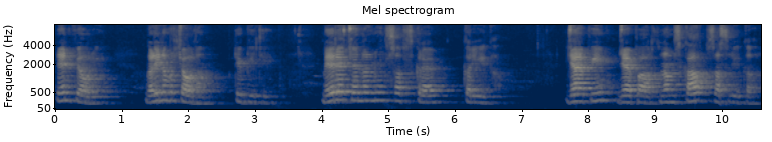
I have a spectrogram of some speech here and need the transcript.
ਪਿੰਡ ਪਿਉਰੀ ਗਲੀ ਨੰਬਰ 14 ਟਿੱਬੀ ਤੇ। ਮੇਰੇ ਚੈਨਲ ਨੂੰ ਸਬਸਕ੍ਰਾਈਬ ਕਰੀਏਗਾ। ਜੈ ਭੀਮ, ਜੈ ਭਾਰਤ। ਨਮਸਕਾਰ, ਸਤਿ ਸ੍ਰੀ ਅਕਾਲ।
